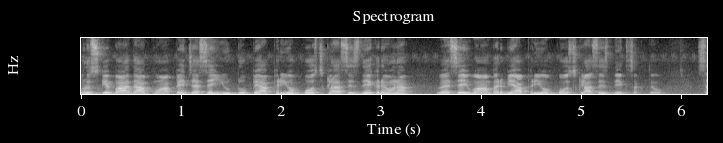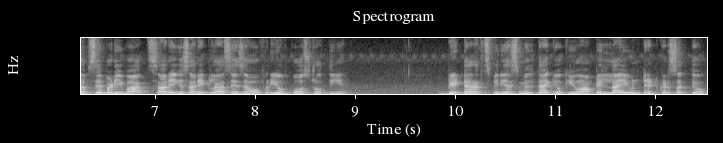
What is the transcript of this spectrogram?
और उसके बाद आप वहाँ पे, जैसे यूट्यूब पे आप फ्री ऑफ़ कॉस्ट क्लासेस देख रहे हो ना, वैसे ही वहाँ पर भी आप फ्री ऑफ़ कॉस्ट क्लासेस देख सकते हो। सबसे बड़ी बात, सारी की सारी क्लासेस हैं, वो फ्री ऑफ़ कॉस्ट होती हैं। बेटर एक्सपीरियंस मिलता है क्योंकि वहाँ पे लाइव इंटरेक्ट कर सकते हो।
